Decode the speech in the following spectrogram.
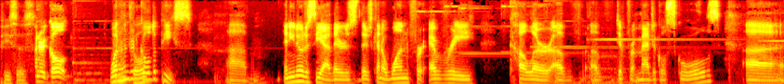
pieces? 100 gold. 100 gold? gold piece. Um, and you notice, yeah, there's there's kind of one for every color of of different magical schools. Uh,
